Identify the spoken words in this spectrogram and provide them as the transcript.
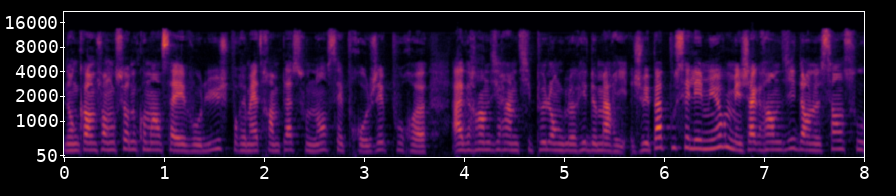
Donc, en fonction de comment ça évolue, je pourrais mettre en place ou non ces projets pour agrandir un petit peu l'onglerie de Marie. Je vais pas pousser les murs, mais j'agrandis dans le sens où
